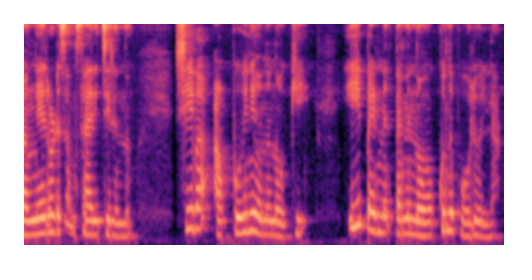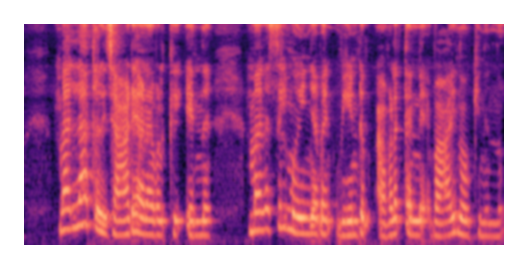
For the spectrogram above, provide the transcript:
അങ്ങേരോട് സംസാരിച്ചിരുന്നു. ശിവ അപ്പുവിനെ ഒന്ന് നോക്കി. ഈ പെണ്ണ് തന്നെ നോക്കുന്നു പോലുമില്ല. വല്ലാത്തൊരു ചാടയാണ് അവൾക്ക് എന്ന് മനസ്സിൽ മൊയിഞ്ഞവൻ വീണ്ടും അവളെ തന്നെ വായി നോക്കി നിന്നു.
